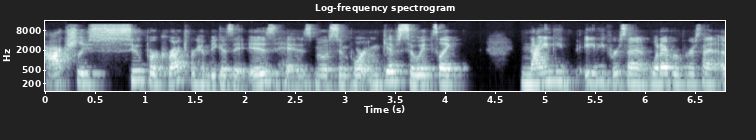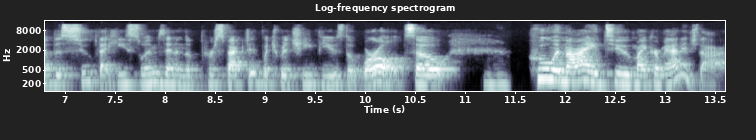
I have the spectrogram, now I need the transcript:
actually super correct for him because it is his most important gift. So it's like 90, 80%, whatever percent of the soup that he swims in and the perspective which which he views the world. So mm-hmm who am I to micromanage that?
